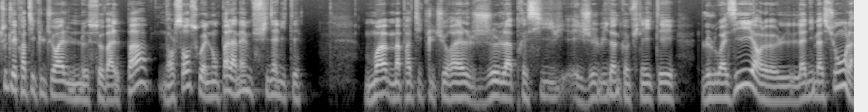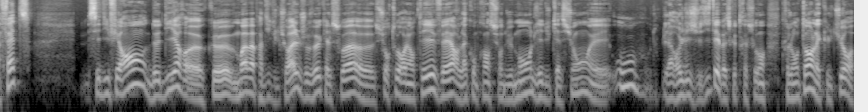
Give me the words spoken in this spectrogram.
Toutes les pratiques culturelles ne se valent pas dans le sens où elles n'ont pas la même finalité. Moi, ma pratique culturelle, je l'apprécie et je lui donne comme finalité le loisir, l'animation, la fête c'est différent de dire euh, que moi, ma pratique culturelle, je veux qu'elle soit euh, surtout orientée vers la compréhension du monde, l'éducation et, ou la religiosité, parce que très souvent, très longtemps, la culture,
